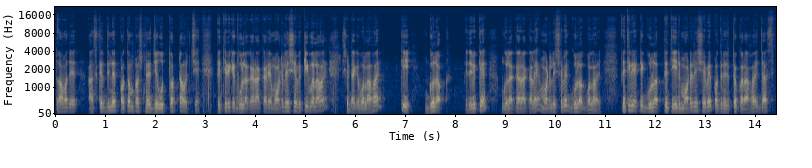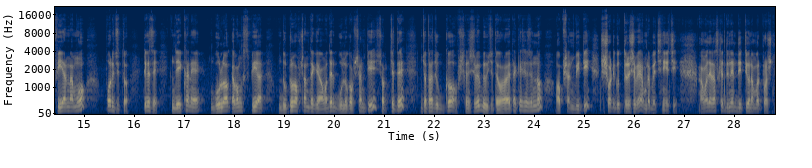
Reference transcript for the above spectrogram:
তো আমাদের আজকের দিনের প্রথম প্রশ্নের যে উত্তরটা হচ্ছে, পৃথিবীকে গোলাকার আকারে মডেল হিসেবে কি বলা হয়? সেটাকে বলা হয় কি? গোলক। পৃথিবীকে গোলাকার আকারে মডেল হিসেবে গোলক বলা হয়। পৃথিবী একটি গোলাকৃতির মডেল হিসেবে প্রতিনিধিত্ব করা হয়, যা স্ফিয়ার নামেও পরিচিত, ঠিক আছে? কিন্তু এখানে গোলক এবং স্পিয়ার দুটো অপশান থেকে আমাদের গোলক অপশানটি সবচেয়ে যথাযোগ্য অপশান হিসেবে বিবেচিত করা হয়ে থাকে। সেজন্য অপশান বিটি সঠিক উত্তর হিসেবে আমরা বেছে নিয়েছি। আমাদের আজকের দিনের দ্বিতীয় নম্বর প্রশ্ন,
